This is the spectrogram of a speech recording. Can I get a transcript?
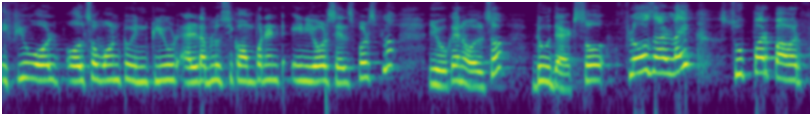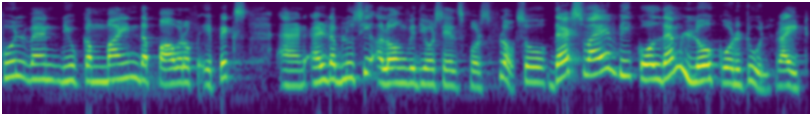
If you also want to include LWC component in your Salesforce flow, you can also do that. So flows are like super powerful when you combine the power of Apex and LWC along with your Salesforce flow. So that's why we call them low code tool, right?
